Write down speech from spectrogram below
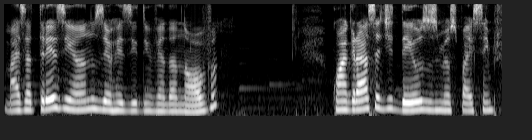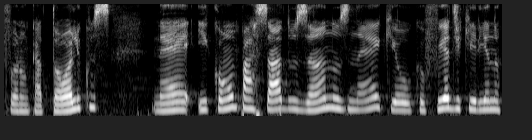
mas há 13 anos eu resido em Venda Nova, com a graça de Deus, os meus pais sempre foram católicos, né? E com o passar dos anos, né, que eu, que eu fui adquirindo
